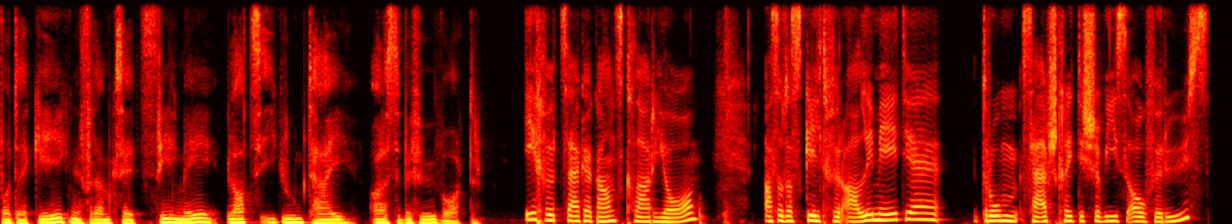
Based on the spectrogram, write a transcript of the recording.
wo der Gegner von dem Gesetz viel mehr Platz eingeräumt haben als der Befürworter? Ich würde sagen ganz klar ja. Also das gilt für alle Medien, darum selbstkritischerweise auch für uns.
